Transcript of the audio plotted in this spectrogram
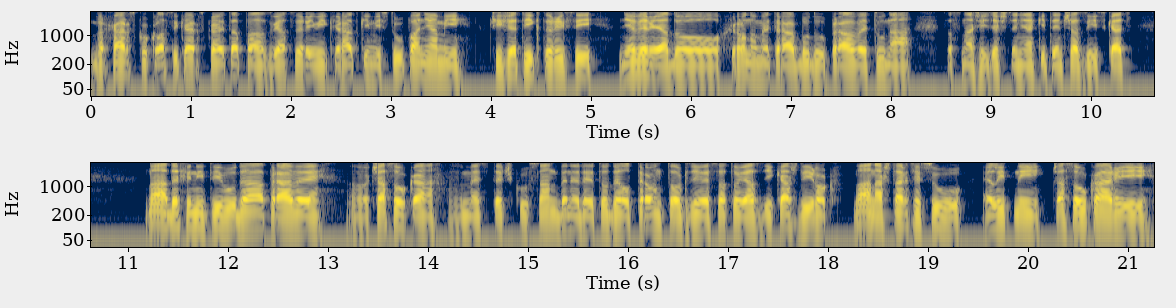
vrchársko-klasikárska etapa s viacerými krátkými stúpaniami. Čiže tí, ktorí si neveria do chronometra, budú práve tu na sa snažiť ešte nejaký ten čas získať. No a definitívu dá práve časovka v mestečku San Benedetto del Tronto, kde sa to jazdí každý rok. No a na štarte sú elitní časovkári,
